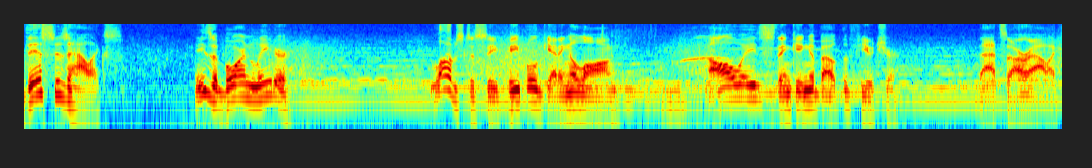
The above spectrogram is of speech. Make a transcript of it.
This is Alex. He's a born leader. Loves to see people getting along. Always thinking about the future. That's our Alex.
